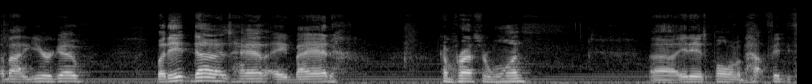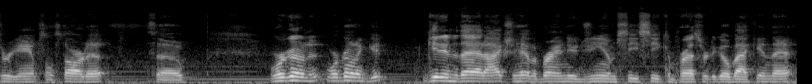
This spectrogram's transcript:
about a year ago, but it does have a bad compressor one. Uh, it is pulling about 53 amps on startup. So we're gonna we're gonna get get into that. I actually have a brand new GMCC compressor to go back in that.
